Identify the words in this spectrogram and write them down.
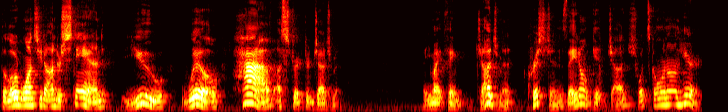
The Lord wants you to understand you will have a stricter judgment. Now, you might think, judgment? Christians, they don't get judged. What's going on here?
